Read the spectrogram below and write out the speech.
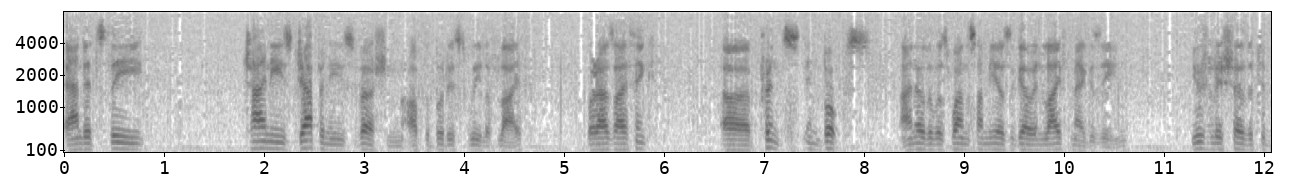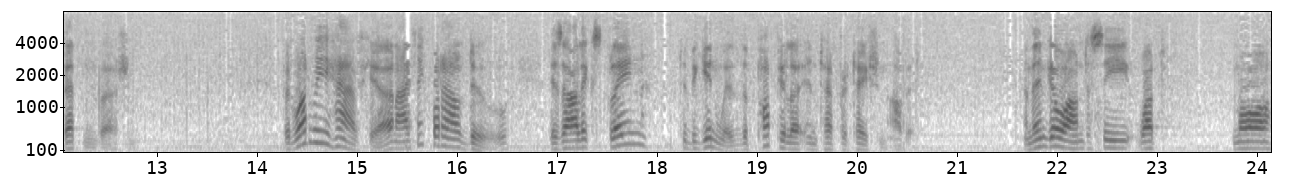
and it's the Chinese-Japanese version of the Buddhist Wheel of Life, whereas I think uh, prints in books I know there was one some years ago in Life magazine, usually show the Tibetan version. But what we have here, and I think what I'll do, is I'll explain to begin with the popular interpretation of it, and then go on to see what more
